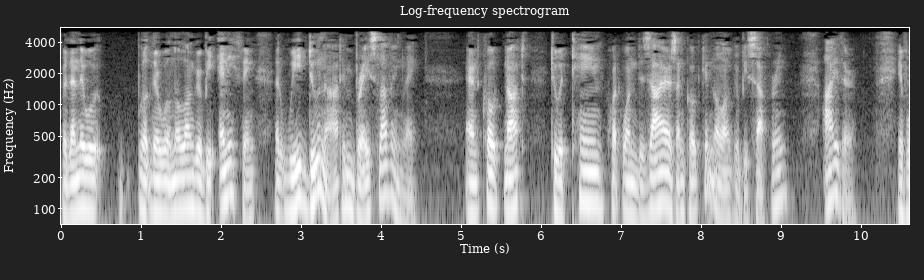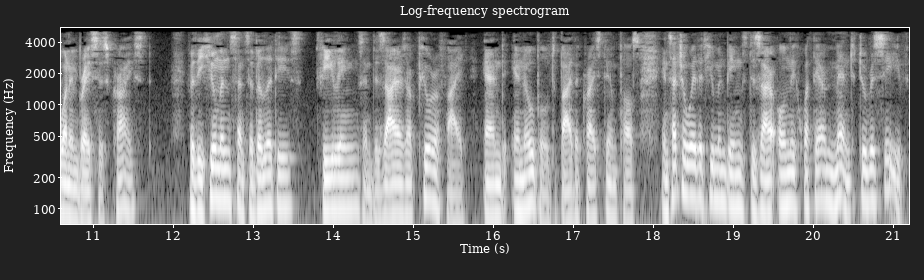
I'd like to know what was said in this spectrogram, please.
for then there will, well, there will no longer be anything that we do not embrace lovingly, and, quote, not to attain what one desires, unquote, can no longer be suffering either if one embraces Christ. For the human sensibilities, feelings, and desires are purified and ennobled by the Christ impulse in such a way that human beings desire only what they are meant to receive.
